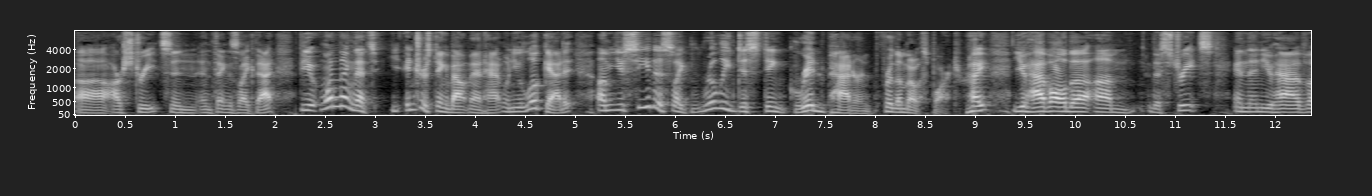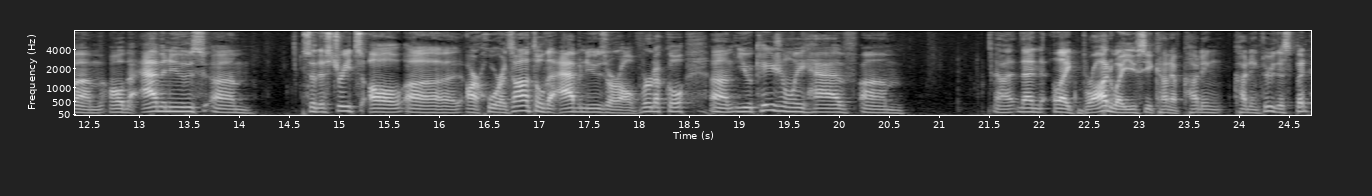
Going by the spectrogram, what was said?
uh, our streets and, and things like that. You one thing that's interesting about Manhattan, when you look at it, um, you see this like really distinct grid pattern for the most part, right? You have all the um the streets, and then you have um all the avenues um so the streets all uh, are horizontal, the avenues are all vertical. Um, you occasionally have um, uh, then like Broadway, you see kind of cutting cutting through this. But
